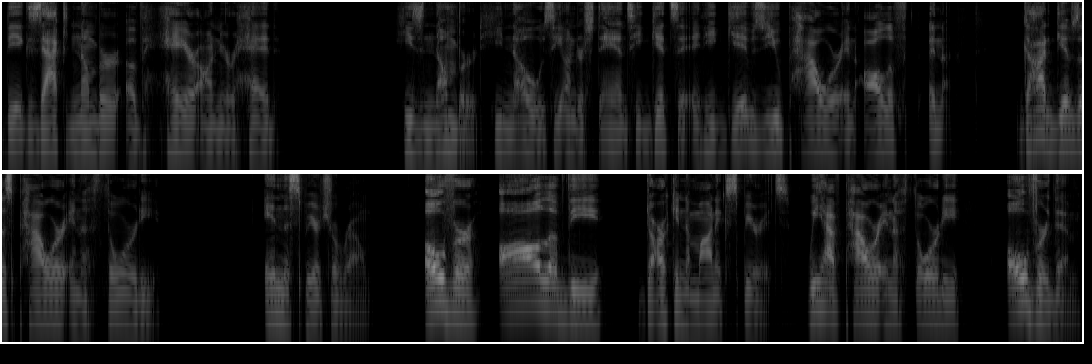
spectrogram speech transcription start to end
the exact number of hair on your head he's numbered he knows he understands he gets it and he gives you power in all of and god gives us power and authority in the spiritual realm over all of the dark and demonic spirits. We have power and authority over them.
